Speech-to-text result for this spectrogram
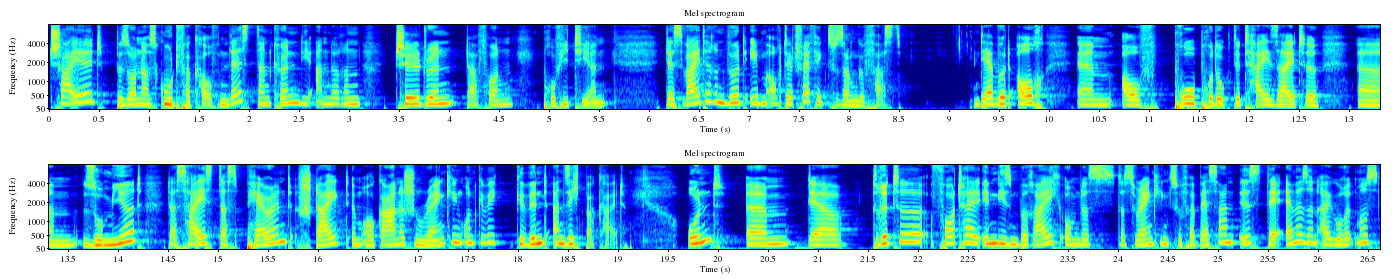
Child besonders gut verkaufen lässt, dann können die anderen Children davon profitieren. Des Weiteren wird eben auch der Traffic zusammengefasst. Der wird auch ähm, auf pro Produktdetailseite ähm, summiert. Das heißt, das Parent steigt im organischen Ranking und gewinnt an Sichtbarkeit. Und ähm, der dritte Vorteil in diesem Bereich, um das, das Ranking zu verbessern, ist, der Amazon-Algorithmus,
